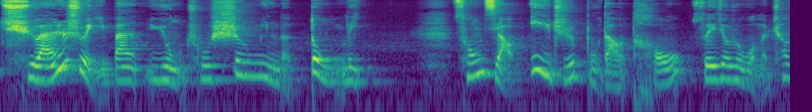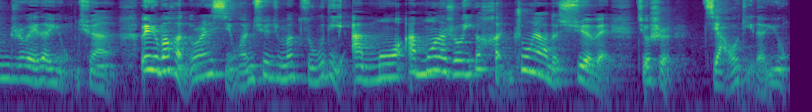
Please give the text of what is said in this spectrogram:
泉水一般涌出生命的动力。从脚一直补到头，所以就是我们称之为的涌泉。为什么很多人喜欢去什么足底按摩？按摩的时候，一个很重要的穴位就是脚底的涌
